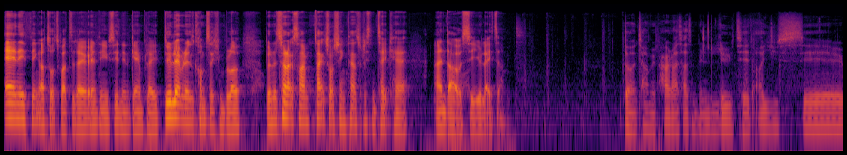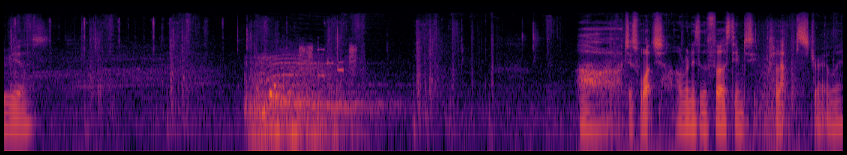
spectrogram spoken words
anything I've talked about today or anything you've seen in the gameplay, do let me know in the comment section below. But until next time, thanks for watching, thanks for listening, take care, and I will see you later. Don't tell me Paradise hasn't been looted. Are you serious? Oh, just watch. I'll run into the first team, just get clapped straight away.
